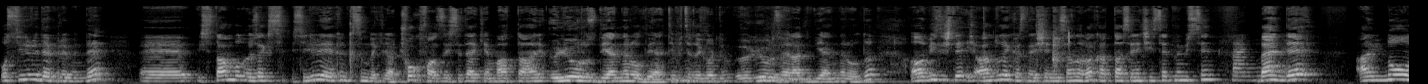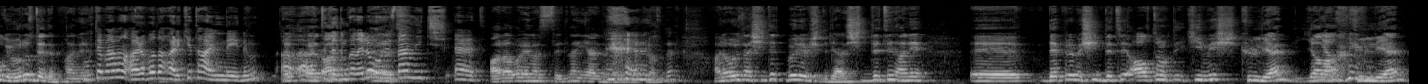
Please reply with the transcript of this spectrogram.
O Silivri depreminde e, İstanbul özellikle Silivri'ye yakın kısımdakiler çok fazla hissederken ve hatta hani ölüyoruz diyenler oldu yani. Twitter'da gördüğüm ölüyoruz herhalde diyenler oldu. Ama biz işte Anadolu yakasında yaşayan insanlar bak hatta sen hiç hissetmemişsin. Ben, Ben de hani ne oluyoruz dedim. Hani Muhtemelen arabada hareket halindeydim. Evet, evet, Hatırladığım kadarıyla o evet. yüzden hiç evet. araba en az hissedilen yerdir depremde. Hani o yüzden şiddet böyle bir şeydir yani. Şiddetin hani e, depremin şiddeti 6.2'ymiş külliyen, yalan, Yalan. külliyen,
